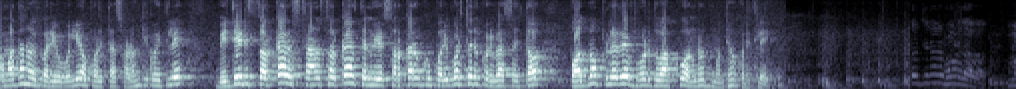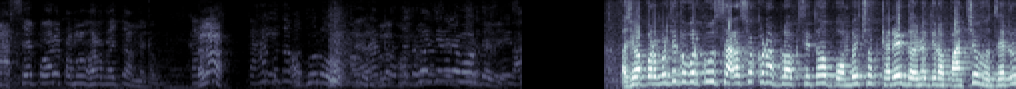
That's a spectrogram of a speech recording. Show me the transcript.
ସମାଧାନ ହୋଇପାରିବ ବୋଲି ଅପରିତା ଷଡ଼ଙ୍ଗୀ କହିଥିଲେ ବିଜେଡି ସରକାର ସ୍ଥାନ ସରକାର ତେଣୁ ଏ ସରକାରଙ୍କୁ ପରିବର୍ତ୍ତନ କରିବା ସହିତ ପଦ୍ମଫୁଲରେ ଭୋଟ୍ ଦେବାକୁ ଅନୁରୋଧ ମଧ୍ୟ କରିଥିଲେ ଆସିବା ପରବର୍ତ୍ତୀ ଖବରକୁ ସାରସକଣା ବ୍ଲକ ସ୍ଥିତ ବମ୍ବେ ଛକଠାରେ ଦୈନନ୍ଦିନ ପାଞ୍ଚ ହଜାରରୁ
